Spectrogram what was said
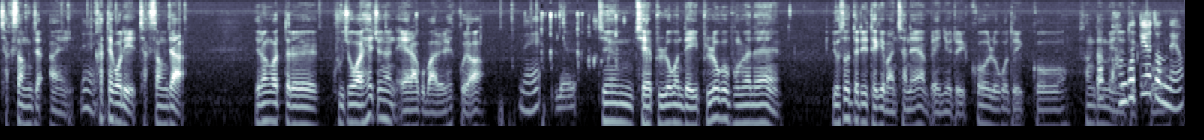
작성자, 아니 네. 카테고리, 작성자 이런 것들을 구조화해주는 애라고 말을 했고요. 네. 네, 지금 제 블로그인데 이 블로그 보면은 요소들이 되게 많잖아요. 메뉴도 있고 로고도 있고 상단 어, 메뉴도 광고 있고 띄어졌네요.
